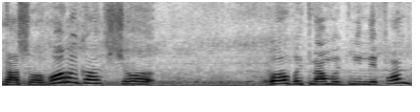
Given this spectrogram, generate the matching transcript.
нашого ворога, що робить нам обмінний фонд,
